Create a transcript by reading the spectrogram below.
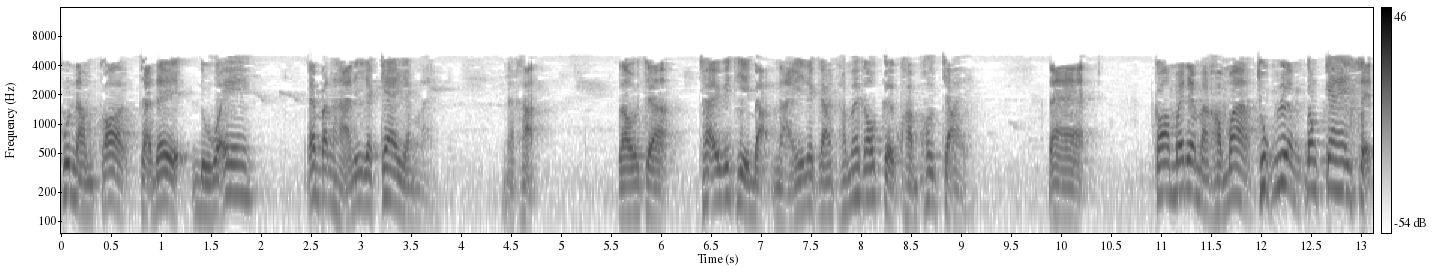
ผู้นำก็จะได้ดูว่าเอ๊ะปัญหานี้จะแก้อย่างไรนะครับ เราจะใช้วิธีแบบไหนในการทำให้เขาเกิดความเข้าใจ แต่ก็ไม่ได้หมายความว่าทุกเรื่องต้องแก้ให้เสร็จ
